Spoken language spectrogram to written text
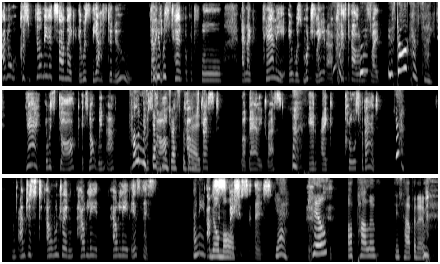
I know, because Phil made it sound like it was the afternoon. That But it was- turned up at four, and like clearly it was much later because Callum It was like, it was dark outside. "Yeah, it was dark. It's not winter. Callum It was, definitely dark. dressed for Callum's bed. dressed, well, barely dressed, in like clothes for bed. Yeah. I'm just, I'm wondering how late, how late is this? I need to I'm know more. suspicious of this. Yeah. Kill or Palom is happening.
